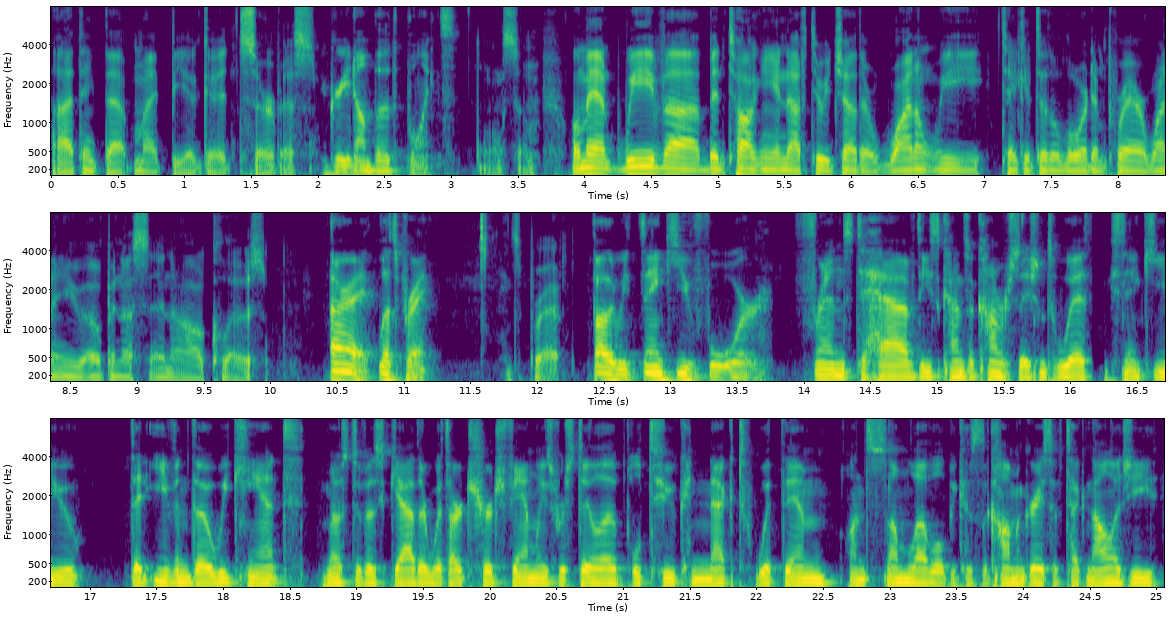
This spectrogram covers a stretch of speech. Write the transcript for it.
I think that might be a good service. Agreed on both points. Awesome. Well, man, we've uh, been talking enough to each other. Why don't we take it to the Lord in prayer? Why don't you open us and I'll close? All right, let's pray. Let's pray. Father, we thank you for friends to have these kinds of conversations with. We thank you that even though we can't, most of us gather with our church families, we're still able to connect with them on some level because of the common grace of technology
